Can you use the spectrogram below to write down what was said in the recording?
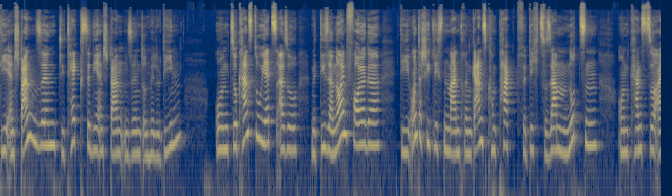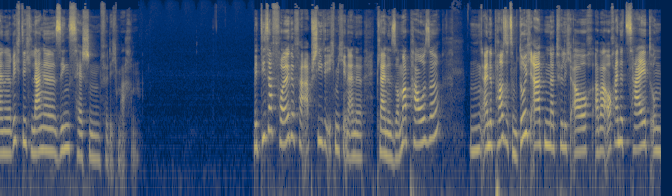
die entstanden sind, die Texte, die entstanden sind und Melodien. Und so kannst du jetzt also mit dieser neuen Folge die unterschiedlichsten Mantren ganz kompakt für dich zusammen nutzen und kannst so eine richtig lange Sing-Session für dich machen. Mit dieser Folge verabschiede ich mich in eine kleine Sommerpause. Eine Pause zum Durchatmen natürlich auch, aber auch eine Zeit, um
